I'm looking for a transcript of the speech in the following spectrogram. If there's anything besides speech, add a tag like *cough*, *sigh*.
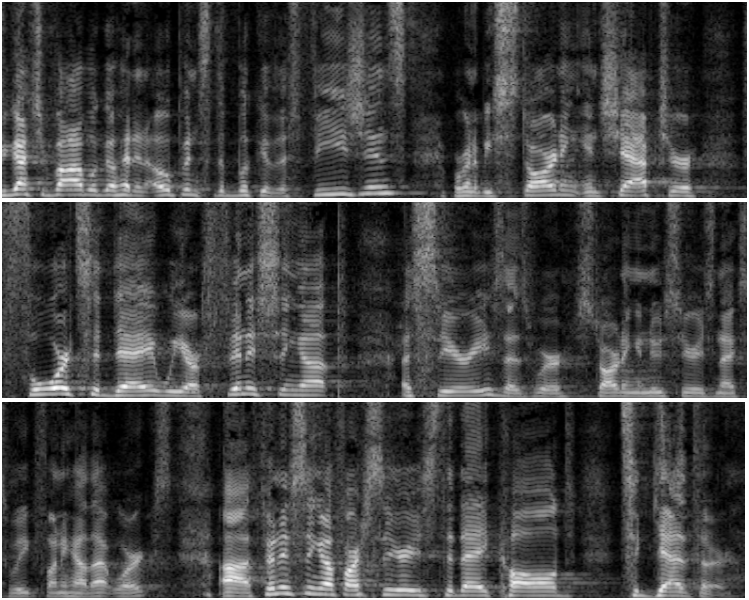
you got your Bible, go ahead and open to the book of Ephesians. We're going to be starting in chapter 4 today. We are finishing up a series as we're starting a new series next week. Funny how that works. Uh, finishing up our series today called Together,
